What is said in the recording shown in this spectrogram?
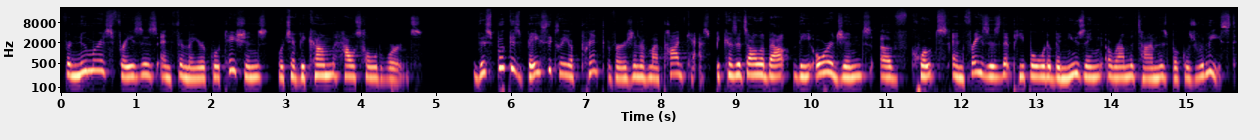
for numerous phrases and familiar quotations which have become household words. This book is basically a print version of my podcast because it's all about the origins of quotes and phrases that people would have been using around the time this book was released.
